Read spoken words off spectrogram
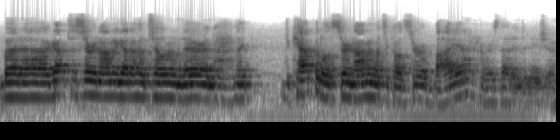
But uh, I got to Suriname, got a hotel room there, and the, the capital of Suriname, what's it called, Surabaya, or is that Indonesia?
